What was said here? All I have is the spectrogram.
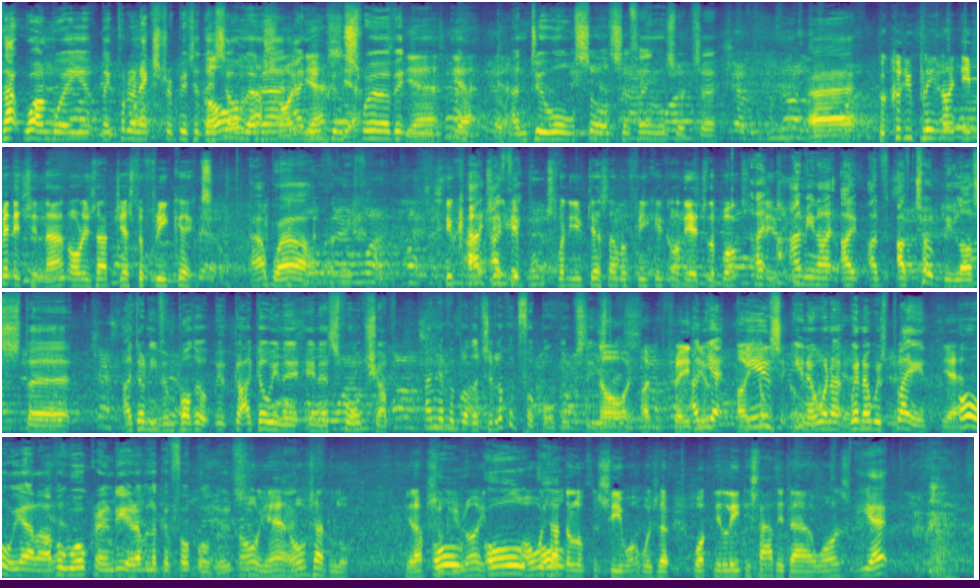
that one where you, they put an extra bit of this Oh, on there, right, and yes, you can yeah. swerve it Yeah, and, yeah, and, yeah. and do all sorts of things. But uh, but could you play 90 minutes in that, or is that just for free kicks? Uh, well, I, think, You can't I- I change your boots when you just have a free kick on the edge of the box. I, I mean, I, I, I've, I've totally lost. Uh, I don't even bother. I go in a, in a sports shop. I never bother to look at football boots these no, days. I'm afraid And you. yet, I years, don't you know, when I yeah. when I was playing, Yeah. oh yeah, I'll have a walk around here, have a look at football boots. Oh yeah, I always had a look. You're absolutely All- right. all- always all- had to look to see what was uh, what the latest Adidas was. Yeah.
